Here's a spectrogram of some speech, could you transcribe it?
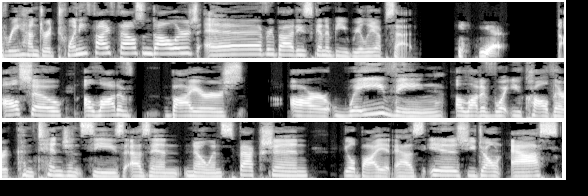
$325,000, everybody's going to be really upset. Yes. Also, a lot of buyers are waiving a lot of what you call their contingencies as in no inspection. You'll buy it as is. You don't ask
